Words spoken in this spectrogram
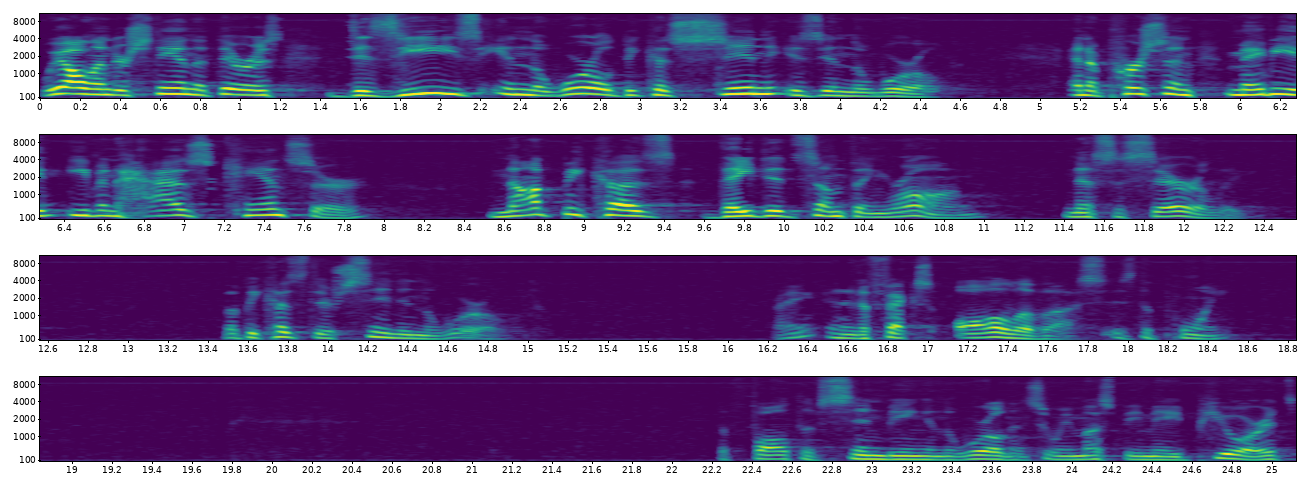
We all understand that there is disease in the world because sin is in the world and a person maybe even has cancer, not because they did something wrong necessarily, but because there's sin in the world. Right? And it affects all of us, is the point. The fault of sin being in the world, and so we must be made pure. It's,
